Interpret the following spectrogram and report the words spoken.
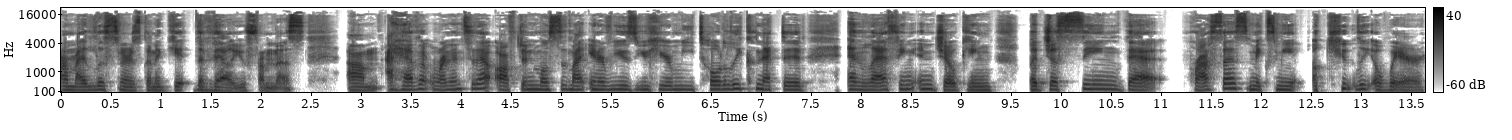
are my listeners going to get the value from this? Um, I haven't run into that often. Most of my interviews, you hear me totally connected and laughing and joking, but just seeing that process makes me acutely aware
